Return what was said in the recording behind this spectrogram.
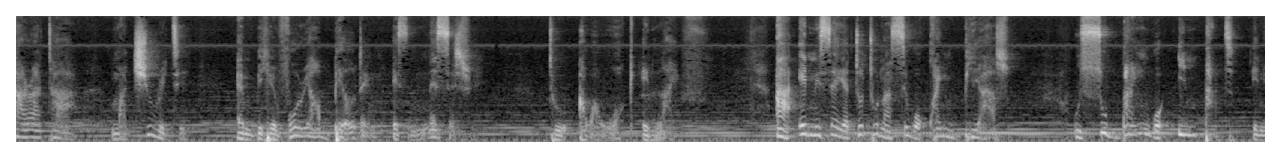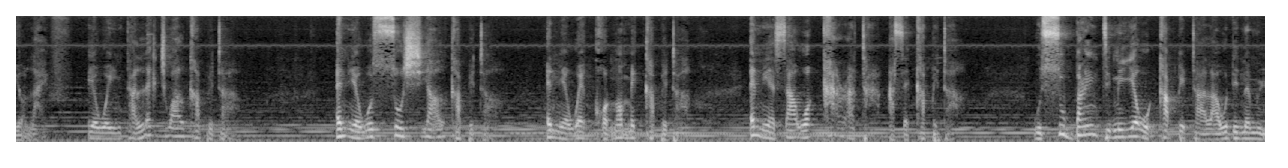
character maturity and behavioral building is necessary to our walk in life. Any a ɛni sɛ yɛtoto n'ase wɔ kwan biara so. Wɔ impact in your life. Yɛwɔ intellectual capital ɛne yɛwɔ social capital ɛne yɛwɔ economic capital ɛne yɛsa wɔ character as a capital usuban tumi yɛ wo capital a wode nam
